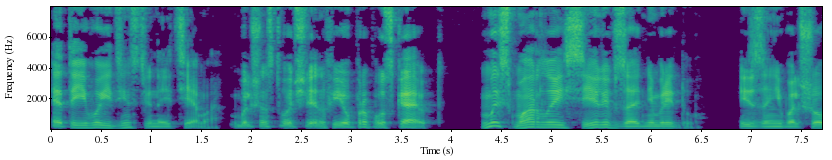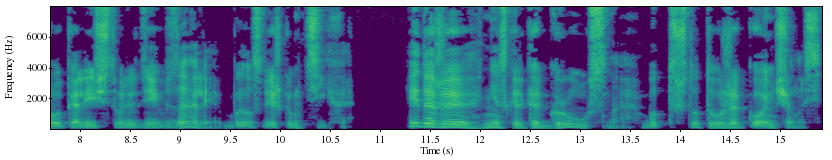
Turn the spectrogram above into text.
Это его единственная тема. Большинство членов ее пропускают. Мы с Марлой сели в заднем ряду. Из-за небольшого количества людей в зале было слишком тихо. И даже несколько грустно, будто что-то уже кончилось.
